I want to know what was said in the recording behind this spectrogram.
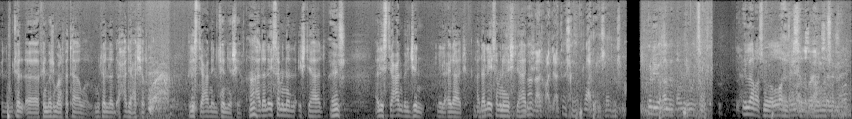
في المجل في المجموع الفتاوى المجلد أحد عشر في الاستعانة بالجن يا شيخ؟ هذا ليس من الاجتهاد؟ إيش؟ الاستعان بالجن للعلاج. هذا ليس من الاجتهاد ما بعد شيخ. راجعت. راجع إن شاء الله. كل يؤخذ من قوله ويترك. إلا رسول الله صلى الله عليه وسلم.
